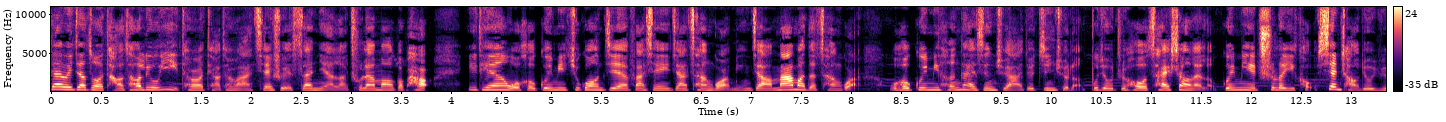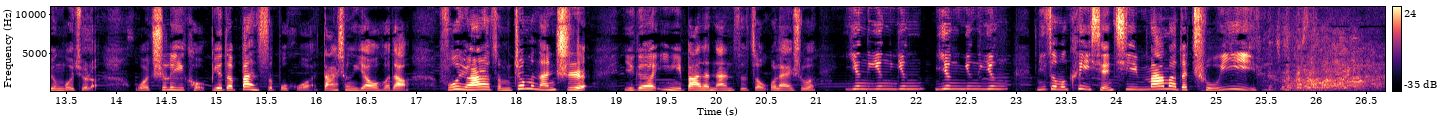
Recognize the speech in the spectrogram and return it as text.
下一位叫做淘淘六亿，他说：“条条啊，潜水三年了，出来冒个泡。一天，我和闺蜜去逛街，发现一家餐馆，名叫妈妈的餐馆。我和闺蜜很感兴趣啊，就进去了。不久之后，菜上来了，闺蜜吃了一口，现场就晕过去了。我吃了一口，憋得半死不活，大声吆喝道：‘服务员，怎么这么难吃？’一个一米八的男子走过来说：‘嘤嘤嘤嘤嘤嘤，你怎么可以嫌弃妈妈的厨艺？’”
